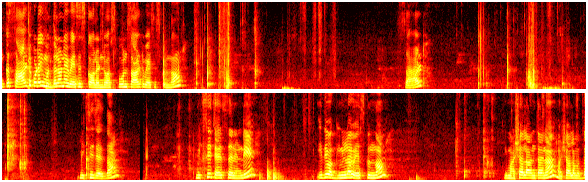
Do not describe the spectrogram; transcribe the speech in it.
ఇంకా సాల్ట్ కూడా ఈ ముద్దలోనే వేసేసుకోవాలండి. ఒక స్పూన్ సాల్ట్ వేసేసుకుందాం. సాల్ట్ మిక్సీ చేద్దాం. మిక్సీ చేస్తానండి. ఇది ఒక గిన్నెలో వేసుకుందాం. ఈ మసాలా అంతానా? మసాలా ముద్ద?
